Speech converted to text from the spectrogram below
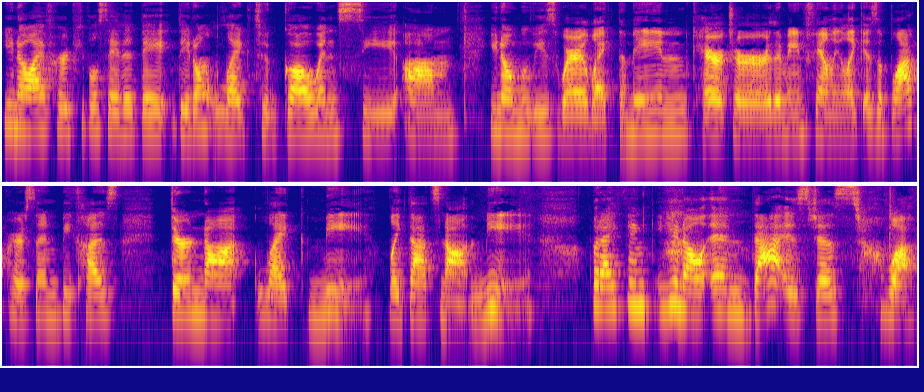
you know, I've heard people say that they, they don't like to go and see, um, you know, movies where, like, the main character or the main family, like, is a black person because they're not like me. Like, that's not me. But I think, you know, and that is just, well,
